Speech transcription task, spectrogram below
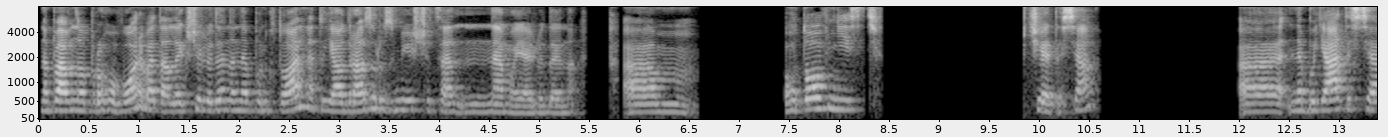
напевно проговорювати, але якщо людина не пунктуальна, то я одразу розумію, що це не моя людина. Ем, Готовність вчитися, е, не боятися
